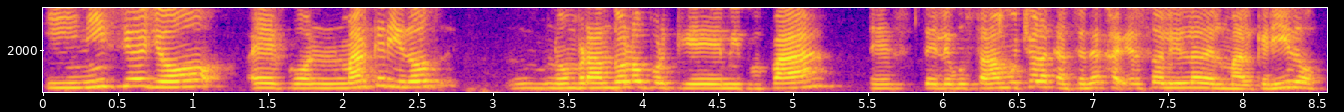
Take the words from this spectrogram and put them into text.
Inicio yo eh, con Malqueridos, nombrándolo porque mi papá este, le gustaba mucho la canción de Javier Solís, la del Malquerido.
